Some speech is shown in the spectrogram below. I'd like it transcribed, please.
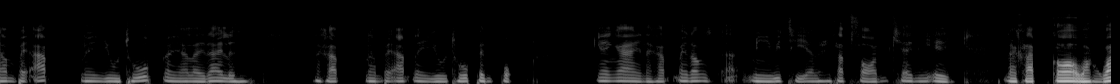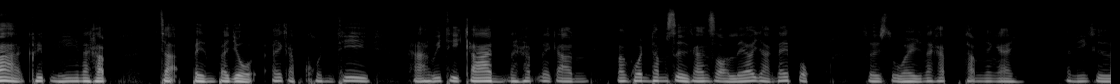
นำไปอัพใน YouTube ในอะไรได้เลยนะครับนำไปอัพใน YouTube เป็นปกง่าย ๆนะครับ ไม่ต้องมีวิธีอะไรซับซ้อนแค่นี้เองนะครับ ก็หวังว่าคลิปนี้นะครับ จะเป็นประโยชน์ให้กับคนที่หาวิธีการนะครับในการ บางคนทำสื่อการสอนแล้วอยากได้ปกสวยๆนะครับทำยังไง อันนี้คือ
